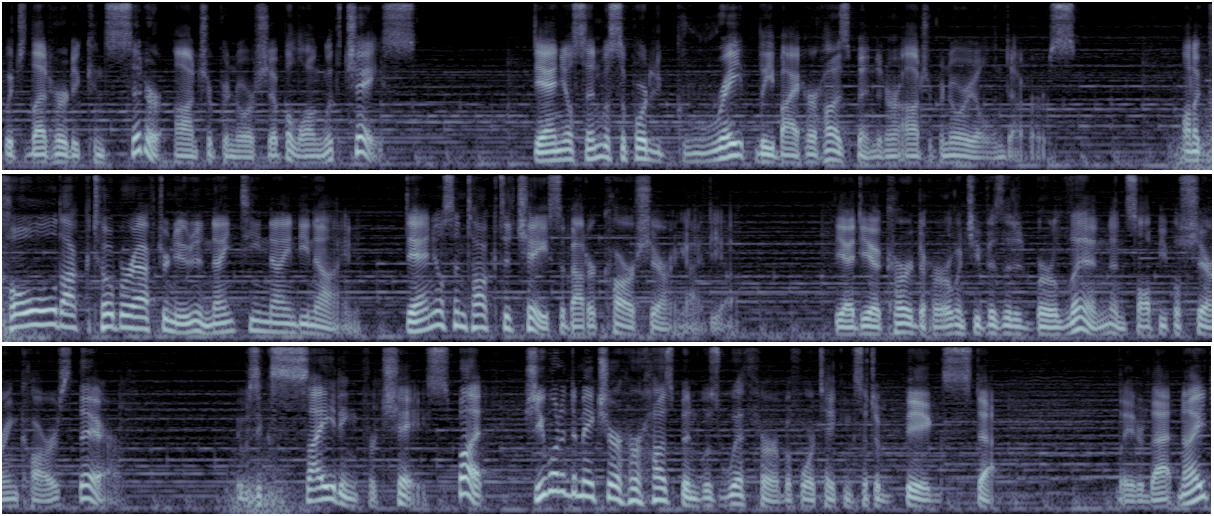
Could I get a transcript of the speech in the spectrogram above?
which led her to consider entrepreneurship along with Chase. Danielson was supported greatly by her husband in her entrepreneurial endeavors. On a cold October afternoon in 1999, Danielson talked to Chase about her car sharing idea. The idea occurred to her when she visited Berlin and saw people sharing cars there. It was exciting for Chase, but she wanted to make sure her husband was with her before taking such a big step. Later that night,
